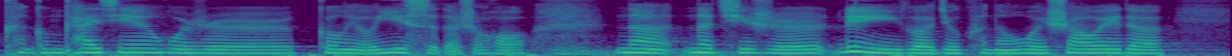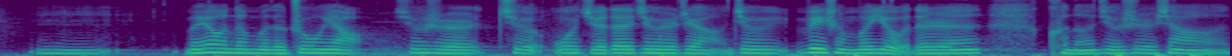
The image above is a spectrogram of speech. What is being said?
更更开心，或是更有意思的时候，那那其实另一个就可能会稍微的，嗯，没有那么的重要，就是就我觉得就是这样，就为什么有的人可能就是像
